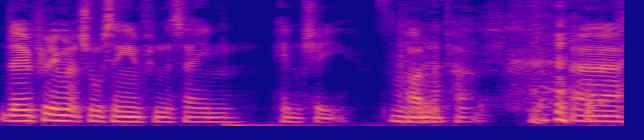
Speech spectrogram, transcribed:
they were pretty much all singing from the same hymn sheet. Pardon the pun. uh,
